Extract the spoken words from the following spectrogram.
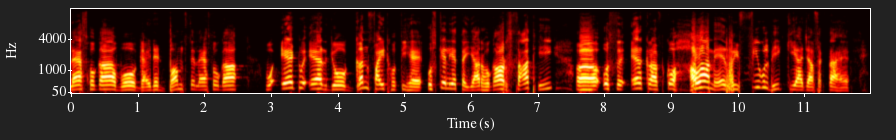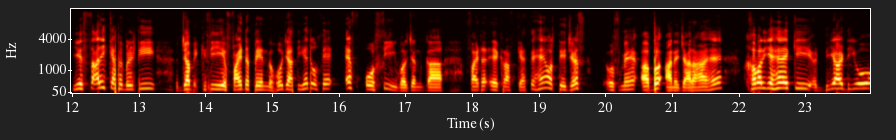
लैस होगा, वो गाइडेड बम से लैस होगा वो एयर टू एयर जो गन फाइट होती है उसके लिए तैयार होगा और साथ ही आ, उस एयरक्राफ्ट को हवा में रिफ्यूल भी किया जा सकता है। ये सारी कैपेबिलिटी जब किसी फाइटर प्लेन में हो जाती है तो उसे एफओसी वर्जन का फाइटर एयरक्राफ्ट कहते हैं और तेजस उसमें अब आने जा रहा है। खबर यह है कि डीआरडीओ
